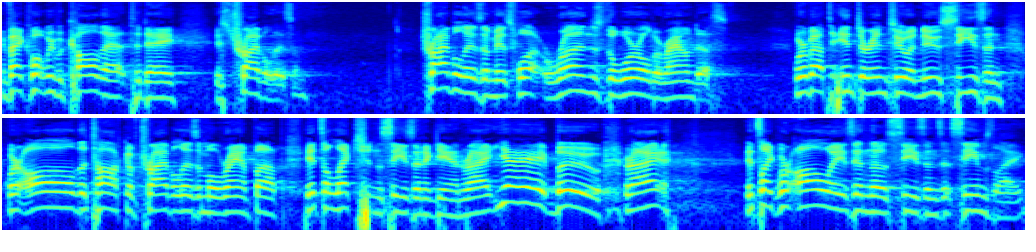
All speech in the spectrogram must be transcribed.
In fact, what we would call that today is tribalism. Tribalism is what runs the world around us. We're about to enter into a new season where all the talk of tribalism will ramp up. It's election season again, right? Yay, boo, right? It's like we're always in those seasons, it seems like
